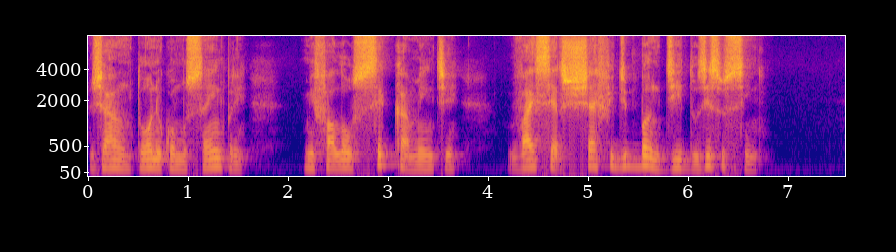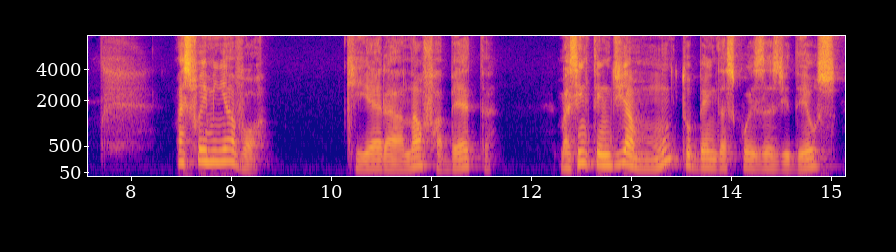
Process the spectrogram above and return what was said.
Já Antônio, como sempre, me falou secamente: Vai ser chefe de bandidos, isso sim. Mas foi minha avó, que era analfabeta, mas entendia muito bem das coisas de Deus,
